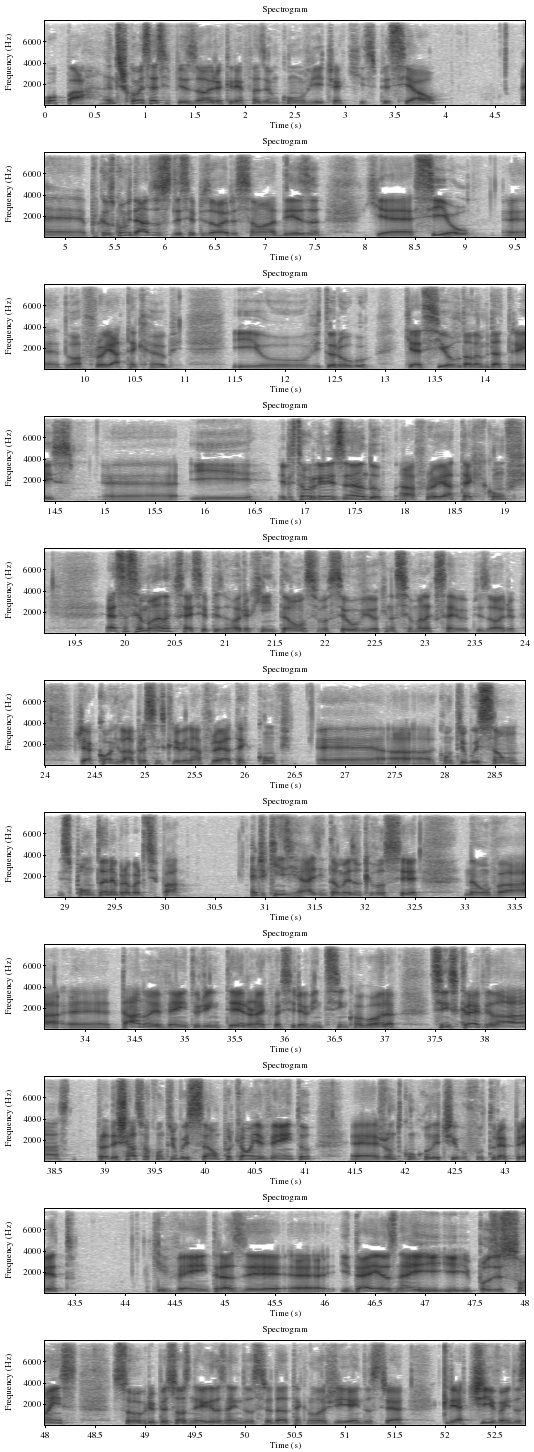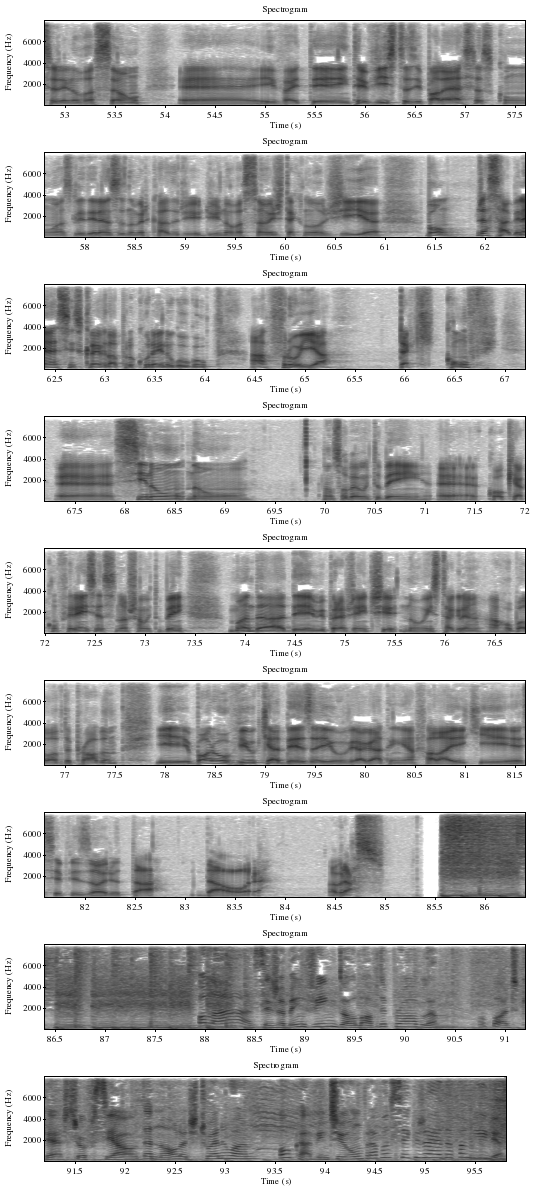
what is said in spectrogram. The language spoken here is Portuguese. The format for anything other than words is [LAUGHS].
Opa, antes de começar esse episódio, eu queria fazer um convite aqui especial, é, porque os convidados desse episódio são a Deza, que é CEO é, do Afroia Tech Hub, e o Vitor Hugo, que é CEO da Lambda 3. É, e eles estão organizando a Afroia Tech Conf essa semana que sai esse episódio aqui. Então, se você ouviu aqui na semana que saiu o episódio, já corre lá para se inscrever na Afroia Tech Conf é, a, a, contribuição espontânea para participar é de 15 reais, então mesmo que você não vá estar é, tá no evento o dia inteiro, né, que vai ser dia 25 agora, se inscreve lá para deixar sua contribuição, porque é um evento é, junto com o coletivo Futuro é Preto, que vem trazer é, ideias né, e, e, e, posições sobre pessoas negras na indústria da tecnologia, indústria criativa, indústria da inovação, é, e vai ter entrevistas e palestras com as lideranças no mercado de, de inovação e de tecnologia. Bom, já sabe, né? Se inscreve lá, procura aí no Google Afroia TechConf. É, se não, não não souber muito bem é, qual que é a conferência, se não achar muito bem, manda DM pra gente no Instagram, arroba LoveTheProblem. E bora ouvir o que a Deza e o VH têm a falar aí, que esse episódio tá da hora. Um abraço! Olá, seja bem-vindo ao Love the Problem, o podcast oficial da Knowledge 21, ou K21 para você que já é da família.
